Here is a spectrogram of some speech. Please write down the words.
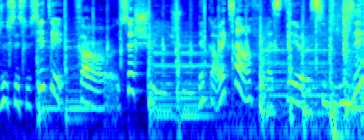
de ces sociétés. Enfin, ça, je suis, d'accord avec ça. Il hein. faut rester civilisé.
